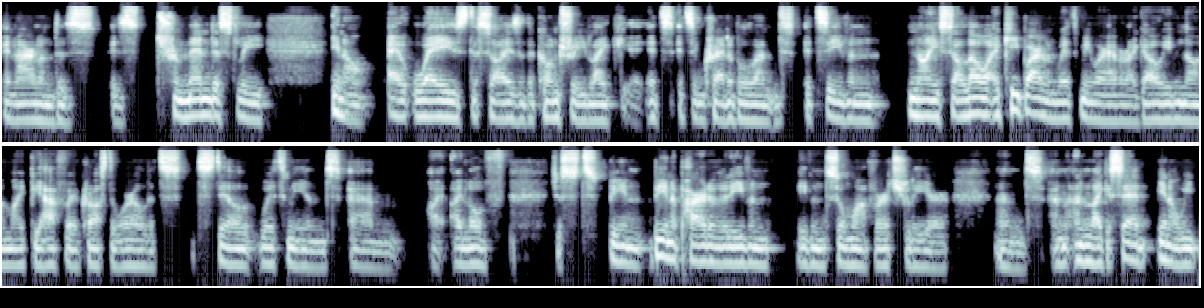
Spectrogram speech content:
in Ireland is is tremendously, you know, outweighs the size of the country. Like it's it's incredible, and it's even nice. Although I keep Ireland with me wherever I go, even though I might be halfway across the world, it's, it's still with me, and um, I, I love just being being a part of it, even even somewhat virtually or and and and like I said, you know, we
